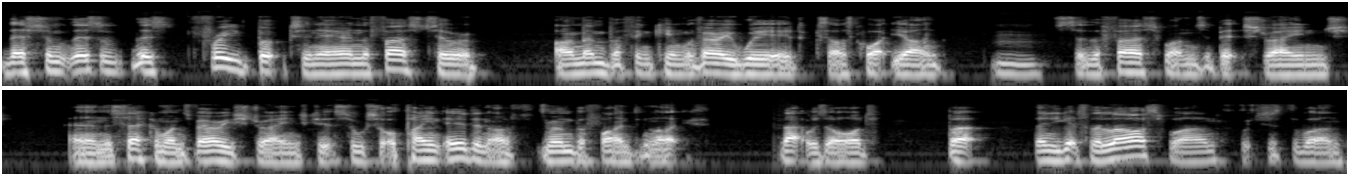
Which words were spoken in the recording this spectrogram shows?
there's some there's a, there's three books in here, and the first two are I remember thinking were very weird because I was quite young. Mm. So the first one's a bit strange, and then the second one's very strange because it's all sort of painted, and I remember finding like that was odd. But then you get to the last one, which is the one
